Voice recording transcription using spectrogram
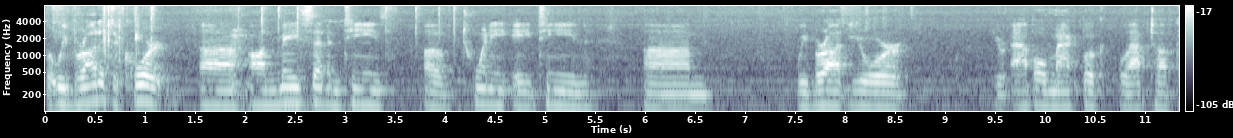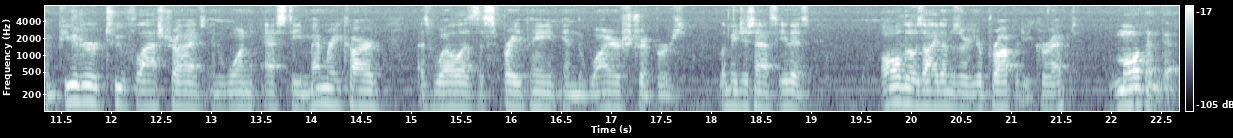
But we brought it to court, uh, on May seventeenth of twenty eighteen. Um, we brought your, your Apple MacBook laptop computer, two flash drives, and one SD memory card, as well as the spray paint and the wire strippers. Let me just ask you this, all those items are your property, correct? More than that,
